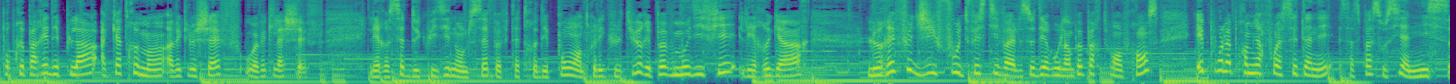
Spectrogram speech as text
pour préparer des plats à quatre mains avec le chef ou avec la chef. Les recettes de cuisine, on le sait, peuvent être des ponts entre les cultures et peuvent modifier les regards le Refugee Food Festival se déroule un peu partout en France et pour la première fois cette année, ça se passe aussi à Nice.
